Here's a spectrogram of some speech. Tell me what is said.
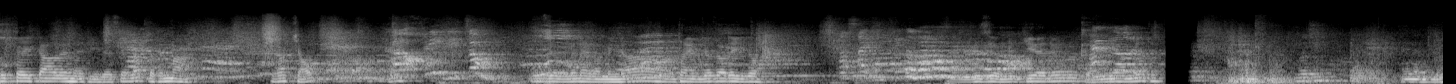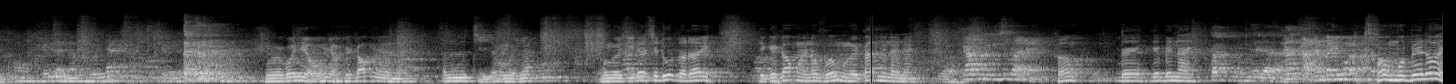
cái cây cao lên này thì sẽ lắp được cái màn. Cho các cháu cái giường bên này là mình đã hoàn thành cho gia đình rồi. Cái giường bên kia nữa của anh em nữa thôi. Này mọi người có hiểu không nhỉ? Cái góc này này anh chỉ cho mọi người nhé. Mọi người tí nữa sẽ đút vào đây. Thì cái góc này nó vướng mọi người cắt như này này. Cắt chỗ này này. Không đây cái bên này. Cắt như thế là cắt cả hai bên luôn không một bên thôi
